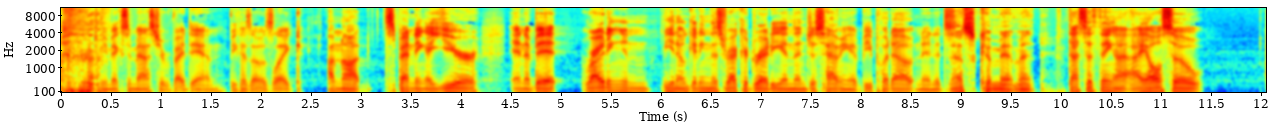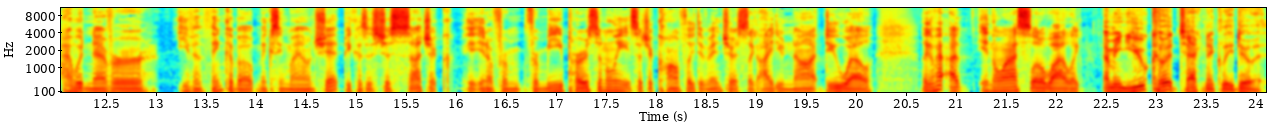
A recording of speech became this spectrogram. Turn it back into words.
to be mixed and mastered by Dan, because I was like, I'm not spending a year and a bit writing and you know getting this record ready, and then just having it be put out. And it's That's commitment. that's the thing. I, I also I would never even think about mixing my own shit because it's just such a you know for for me personally it's such a conflict of interest. Like I do not do well. Like I've, I, in the last little while, like I mean, you could technically do it.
